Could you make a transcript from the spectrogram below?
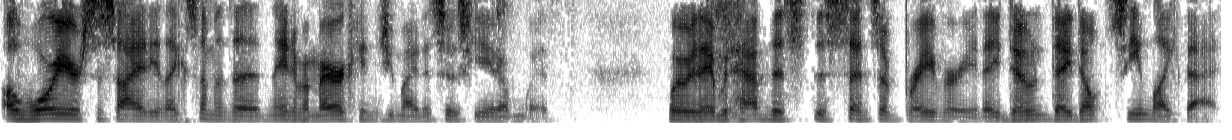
a warrior society like some of the Native Americans you might associate them with, where they would have this this sense of bravery. They don't they don't seem like that.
